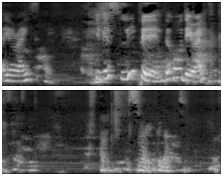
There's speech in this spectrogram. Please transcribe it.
Are you alright? You've been sleeping the whole day, right? Sorry, good afternoon.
